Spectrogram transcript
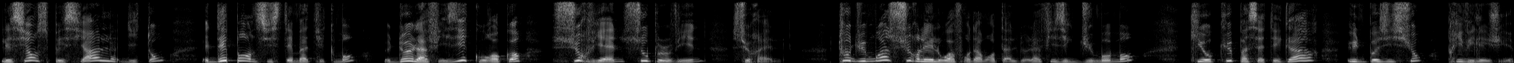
les sciences spéciales, dit-on, dépendent systématiquement de la physique ou encore surviennent, superviennent sur elle. Tout du moins sur les lois fondamentales de la physique du moment qui occupent à cet égard une position privilégiée.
